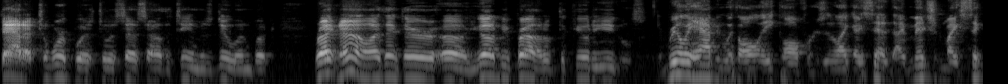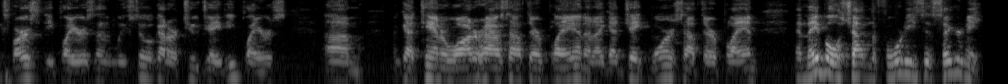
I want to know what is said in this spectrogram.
data to work with to assess how the team is doing. But right now, I think they're uh, you got to be proud of the Keota Eagles. Really happy with all eight golfers, and like I said, I mentioned my six varsity players, and we've still got our two JV players. Um, I got Tanner Waterhouse out there playing, and I got Jake Morris out there playing, and they both shot in the 40s at Sigourney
